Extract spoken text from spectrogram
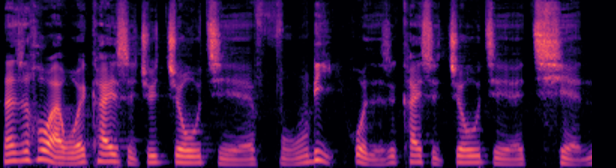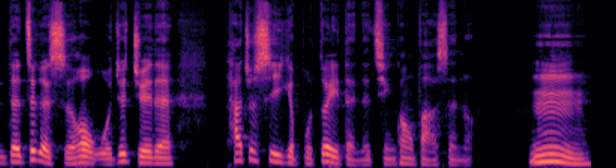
但是后来我会开始去纠结福利，或者是开始纠结钱的这个时候，我就觉得它就是一个不对等的情况发生了。嗯，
